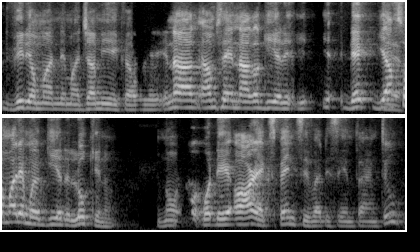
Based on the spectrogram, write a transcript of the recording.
video man them a Jamaica. Where, you know, I'm saying now go. You, they, you have Yeah. some of them will give the look, you know. No, but they are expensive at the same time too.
